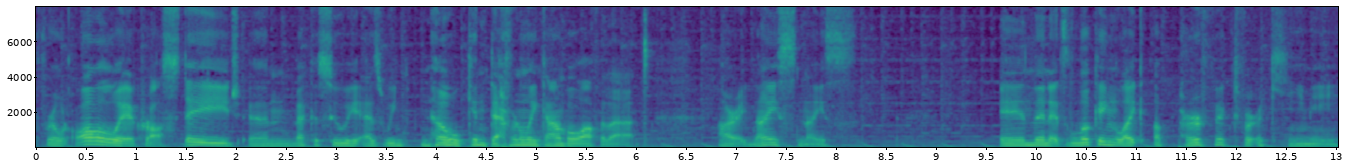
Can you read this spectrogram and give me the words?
Thrown all the way across stage, and Mech Hisui, as we know, can definitely combo off of that. Alright, nice, nice. And then it's looking like a perfect for Akimi.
